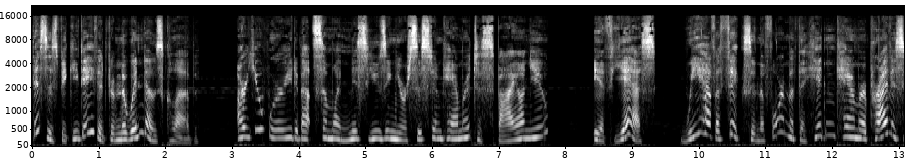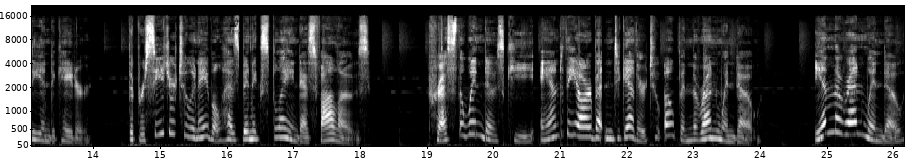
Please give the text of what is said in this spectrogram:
This is Vicki David from the Windows Club. Are you worried about someone misusing your system camera to spy on you? If yes, we have a fix in the form of the Hidden Camera Privacy Indicator. The procedure to enable has been explained as follows. Press the Windows key and the R button together to open the Run window. In the Run window,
